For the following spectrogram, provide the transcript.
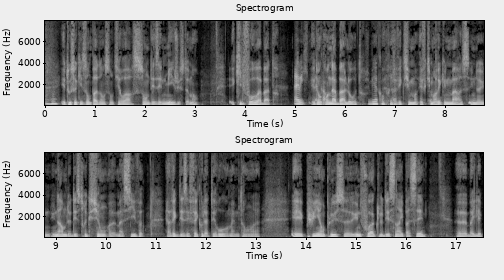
mhm. et tous ceux qui ne sont pas dans son tiroir sont des ennemis justement, et qu'il faut abattre. Ah oui, et donc on abat l'autre. J'ai bien compris. Effectivement, effectivement avec une masse, une, une, arme de destruction euh, massive, avec des effets collatéraux en même temps. Hein. Et puis en plus, euh, une fois que le dessin est passé, euh, bah, il est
